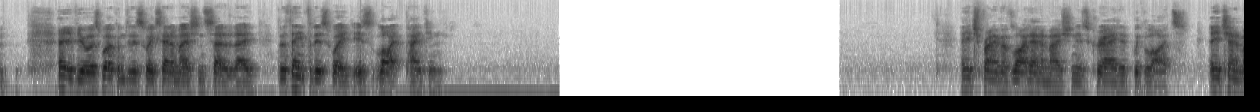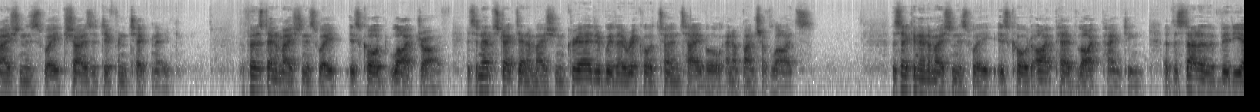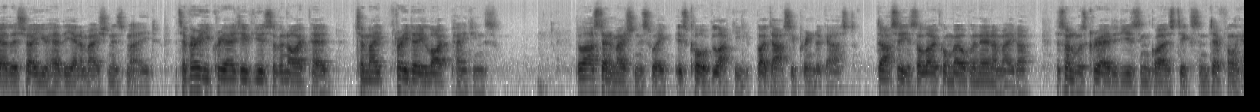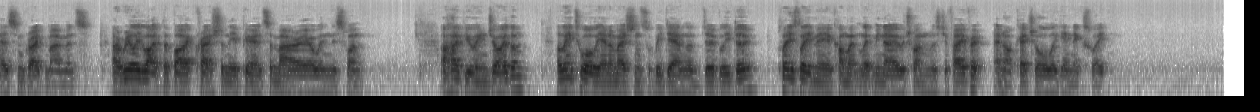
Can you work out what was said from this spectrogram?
hey viewers, welcome to this week's Animation Saturday. The theme for this week is light painting. Each frame of light animation is created with lights. Each animation this week shows a different technique. The first animation this week is called Light Drive. It's an abstract animation created with a record turntable and a bunch of lights. The second animation this week is called iPad Light Painting. At the start of the video they show you how the animation is made. It's a very creative use of an iPad to make 3D light paintings. The last animation this week is called Lucky by Darcy Prendergast. Darcy is a local Melbourne animator. This one was created using glow sticks and definitely has some great moments. I really like the bike crash and the appearance of Mario in this one. I hope you enjoy them. A link to all the animations will be down in the doobly-doo. Please leave me a comment and let me know which one was your favourite, and I'll catch you all again next week.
